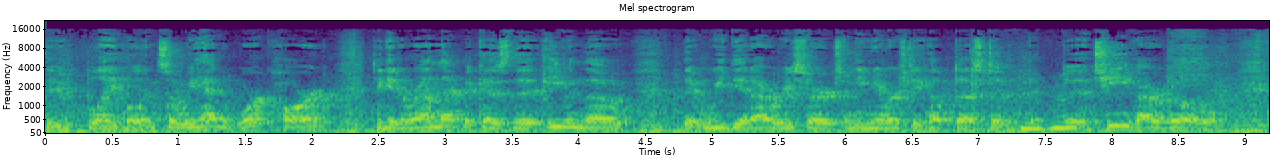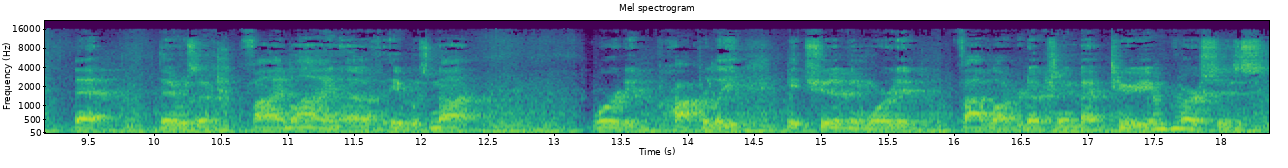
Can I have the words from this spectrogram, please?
the label? And so we had to work hard to get around that because the even though that we did our research and the university helped us to, to achieve our goal that there was a fine line of it was not worded properly, it should have been worded five log reduction in bacteria Mm-hmm. versus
